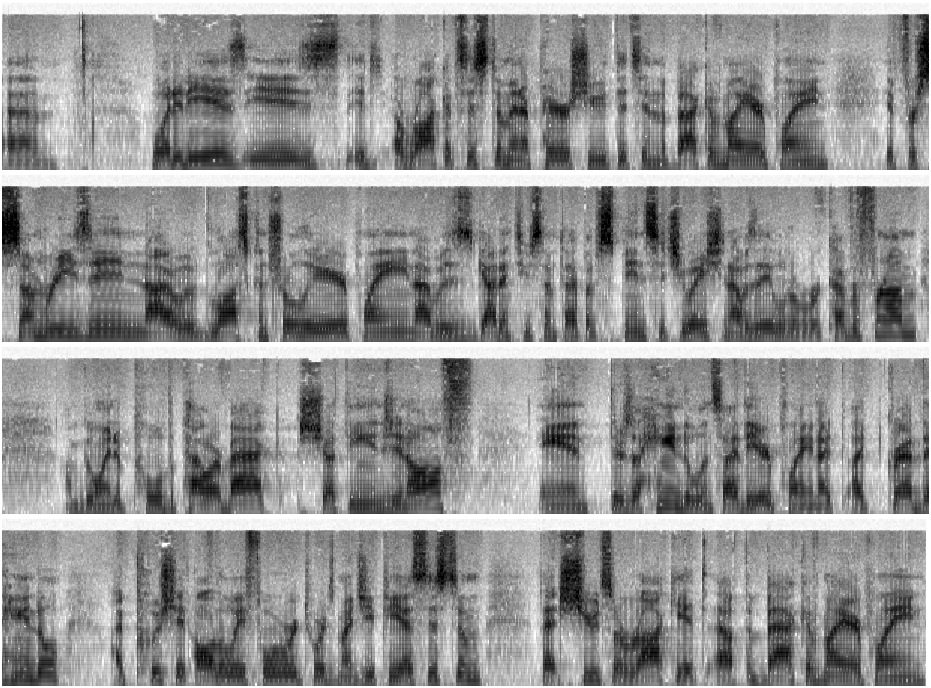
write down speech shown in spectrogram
Um, what it is, is a rocket system and a parachute that's in the back of my airplane. If for some reason I lost control of the airplane, I was got into some type of spin situation I was able to recover from, I'm going to pull the power back, shut the engine off, and there's a handle inside the airplane. I, I grab the handle, I push it all the way forward towards my GPS system that shoots a rocket out the back of my airplane,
